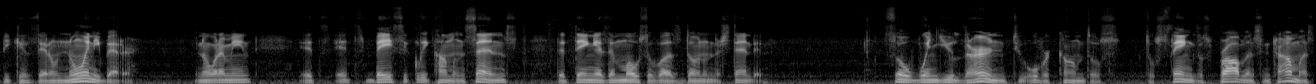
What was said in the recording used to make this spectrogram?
because they don't know any better. You know what I mean? It's it's basically common sense. The thing is that most of us don't understand it so when you learn to overcome those those things, those problems and traumas,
